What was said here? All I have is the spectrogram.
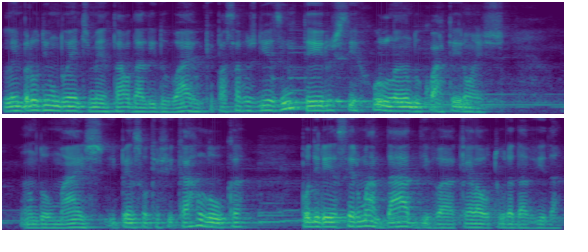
Lembrou de um doente mental dali do bairro que passava os dias inteiros circulando quarteirões. Andou mais e pensou que ficar louca poderia ser uma dádiva àquela altura da vida.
